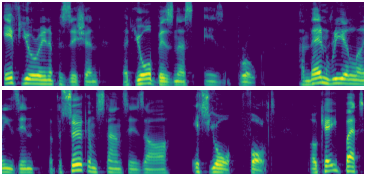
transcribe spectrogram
if you're in a position that your business is broke, and then realizing that the circumstances are it's your fault. Okay, but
